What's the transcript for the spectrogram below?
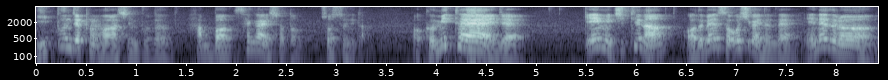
이쁜 제품을 원하시는 분은 한번 생각해 주셔도 좋습니다. 어, 그 밑에 이제 게이밍 GT나 어드밴스 OC가 있는데 얘네들은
